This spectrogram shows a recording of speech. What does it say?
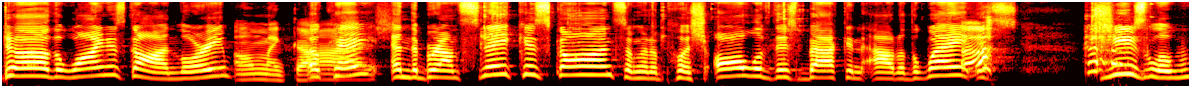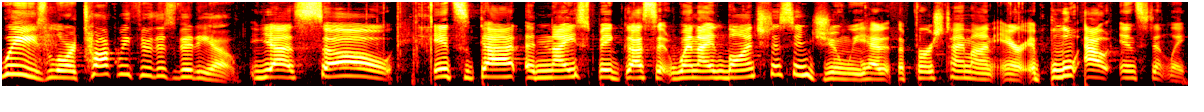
Duh, the wine is gone, Lori. Oh my God. Okay, and the brown snake is gone, so I'm going to push all of this back and out of the way. Ah. It's, geez Louise, Lori, talk me through this video. Yes, so it's got a nice big gusset. When I launched this in June, we had it the first time on air. It blew out instantly.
